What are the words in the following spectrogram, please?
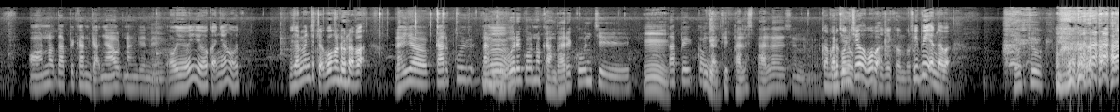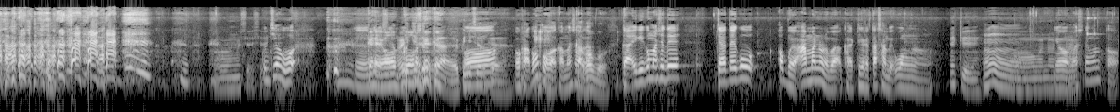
Ono tapi kan enggak nyaut nang kene. Oh iya iya gak nyaut. Bisa main cedek kono lah, Pak. Lah iya, karepku nang dhuwur iku ono gambare kunci. Hmm. Tapi kok enggak dibales-bales ngono. Gambar kunci apa, Pak? VPN ta, Pak? Dudu. Oh. Kunci apa? Ya, Kayak siap. apa? Kunci surga, kunci Oh, surga. oh gak apa-apa, Pak, gak masalah. Gak apa-apa. Gak iki ku maksudnya chat ku apa ya aman ngono, Pak, gak diretas sampai wong ngono. Iki. Heeh. Oh, ngono. Ya, maksudnya ngono to.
